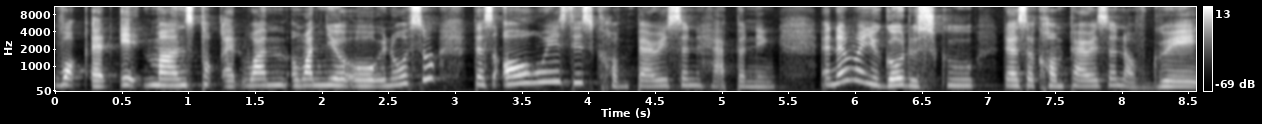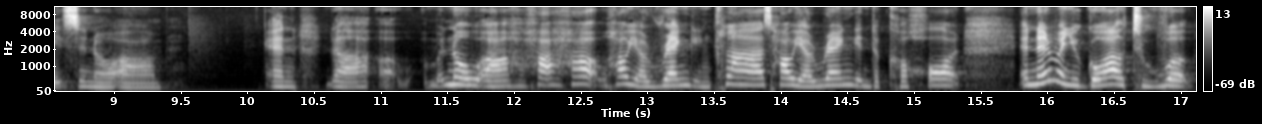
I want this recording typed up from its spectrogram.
walk at eight months, talk at one one year old. You know, so there's always this comparison happening. And then when you go to school, there's a comparison of grades. You know. Uh, and uh, know uh, how, how, how you're ranked in class, how you're ranked in the cohort. And then when you go out to work,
